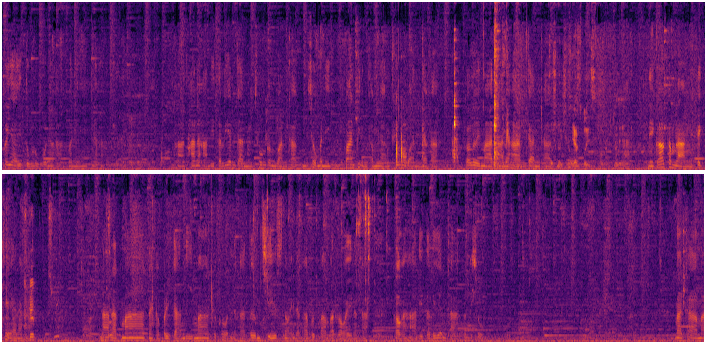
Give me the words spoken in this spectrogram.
พ่อใหญ่ตูหรูนะคะ วันนี้นะคะมาทานอาหารอิตาเลียนกันช่วงกลางวันค่ะ คุณผู้ชมวันนี้คุณพ่อบ้านพี่หนิงทำงานครึ่งวันนะคะ ก็เลยมาทานอาหารกันค่ะคุณผู้ชม Yes, please. ค่ะนี่ก็กำลังเทคแคร์นะคะ Good. น่ารักมากนะคะบริการดีมากทุกคนนะคะ เติมชีสหน่อยนะคะเพื่อความอร่อยนะคะของอาหารอิตาเลียนค่ะคุณผู้ชม มาค่ะมา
